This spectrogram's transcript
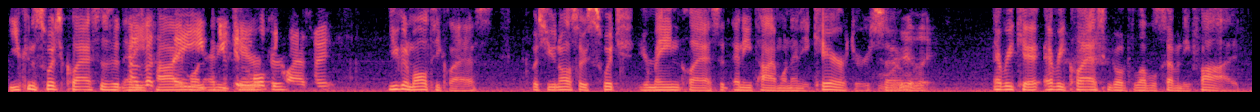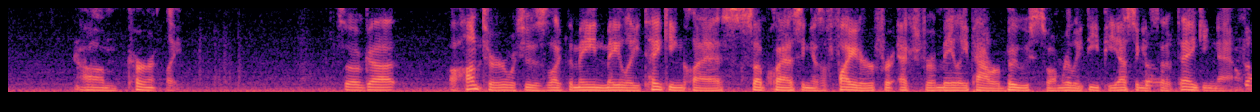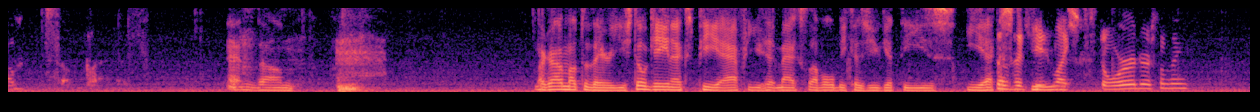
You can switch classes at any about to say, time on you, any you can character. multi-class, right? You can multi-class, but you can also switch your main class at any time on any character. So really? every every class can go up to level 75 um, currently. So I've got a hunter, which is like the main melee tanking class, subclassing as a fighter for extra melee power boost. So I'm really DPSing So- instead of tanking now. Sub sub class. And um, I got him up to there. You still gain XP after you hit max level because you get these EX Does it cubes. get like stored or something?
